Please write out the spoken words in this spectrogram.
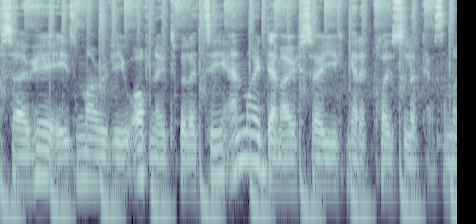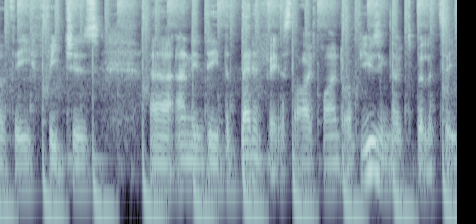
So here is my review of Notability and my demo so you can get a closer look at some of the features uh, and indeed the benefits that I find of using Notability.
